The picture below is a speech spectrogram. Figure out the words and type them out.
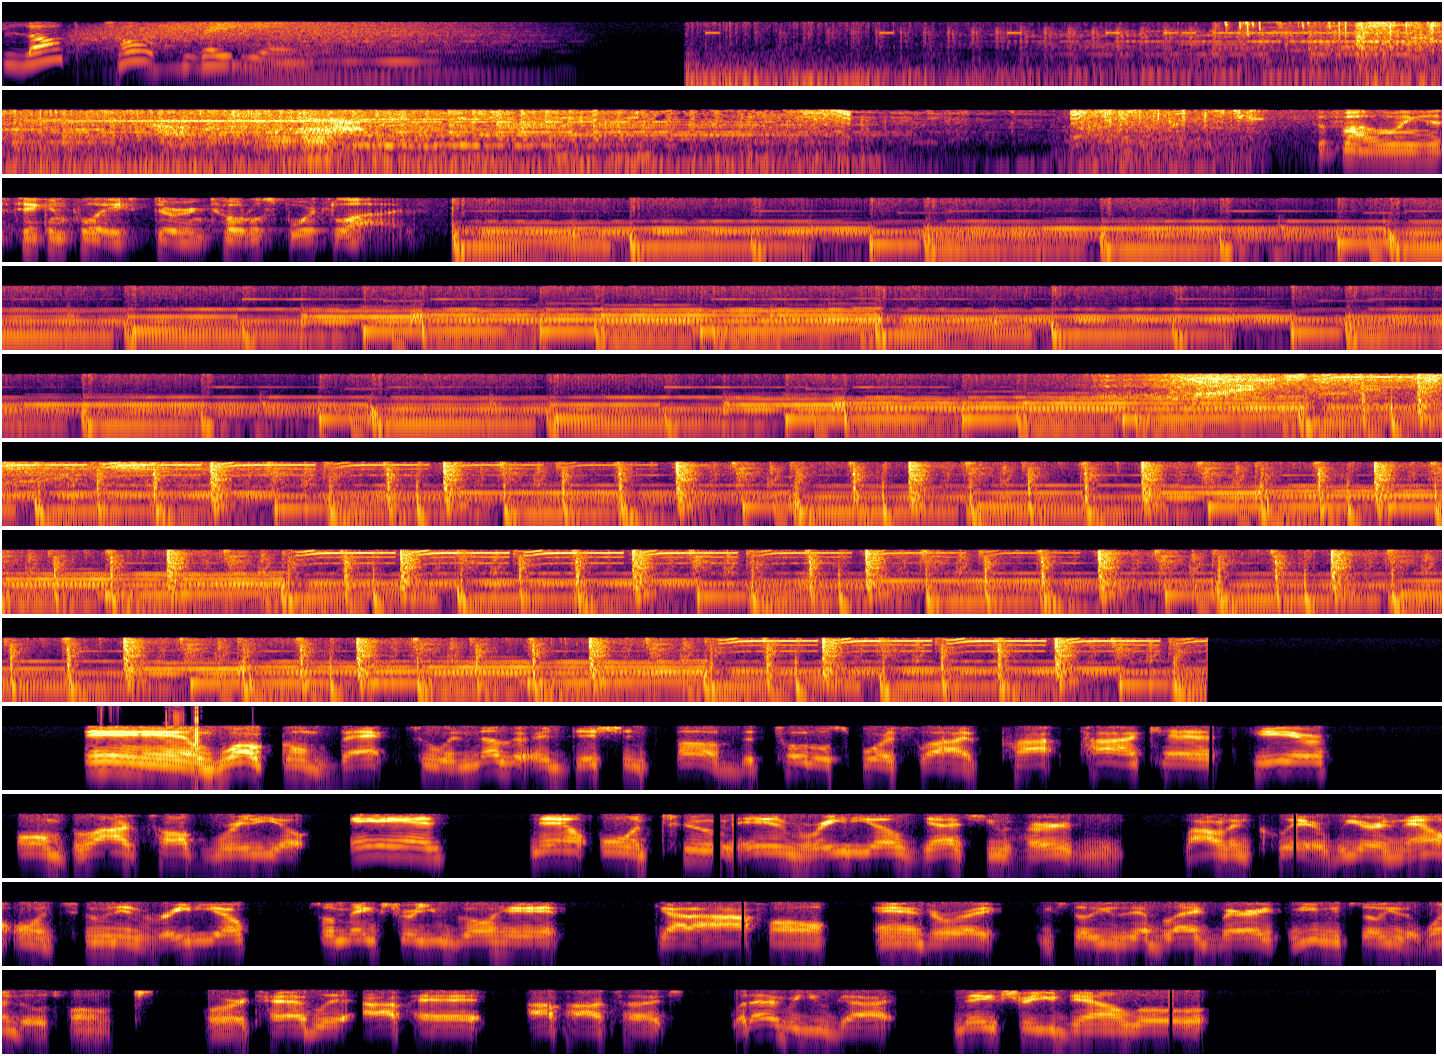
Blog Talk Radio. The following has taken place during Total Sports Live. And welcome back to another edition of the Total Sports Live podcast here on Blog Talk Radio and now on TuneIn Radio. Yes, you heard me loud and clear. We are now on TuneIn Radio. So make sure you go ahead, got an iPhone, Android, you still use that Blackberry, you even still use a Windows phone or a tablet, iPad, iPod Touch, whatever you got. Make sure you download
